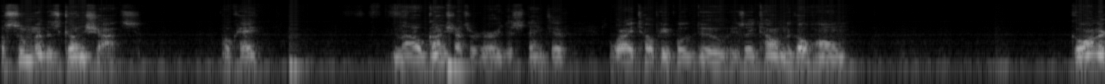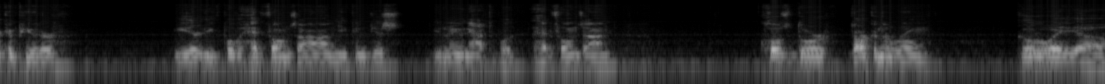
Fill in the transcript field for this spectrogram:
assume that it's gunshots okay now gunshots are very distinctive what i tell people to do is i tell them to go home go on their computer. Either you can put headphones on, you can just, you don't even have to put headphones on. Close the door, darken the room, go to a, uh,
